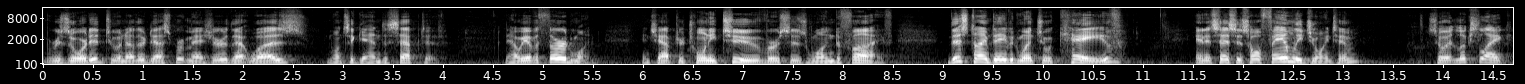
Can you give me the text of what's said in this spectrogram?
resorted to another desperate measure that was, once again, deceptive. Now we have a third one in chapter 22, verses 1 to 5. This time David went to a cave and it says his whole family joined him. So it looks like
